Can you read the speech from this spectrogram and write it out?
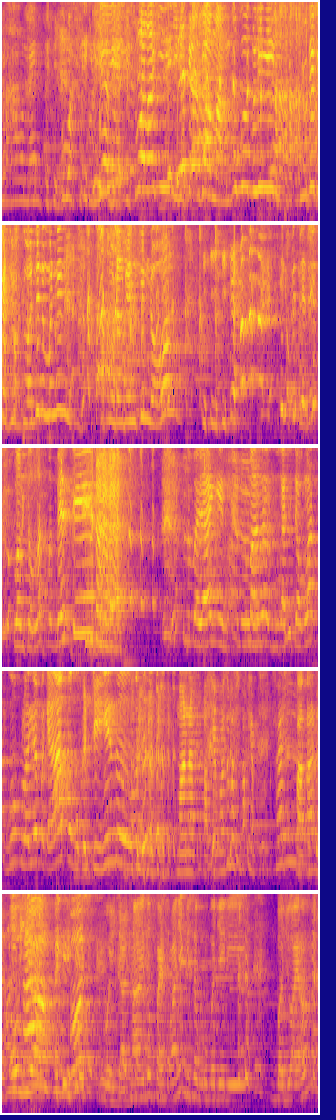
mahal men. Gua masih kuliah beasiswa lagi. Gak mampu gua beliin. Udah kasih waktu aja nemenin. Modal bensin doang. Itu jadi uang coklat buat bensin Lu bayangin, masa gua kasih coklat, gua pulangnya pakai apa? Gua kencingin tuh. Mana pakai waktu masih pakai Vespa kan? Oh Oli iya, samping, Bos. Wih, jangan salah itu Vespa-nya bisa berubah jadi baju Iron Man.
